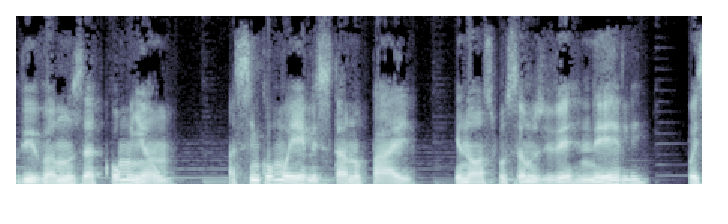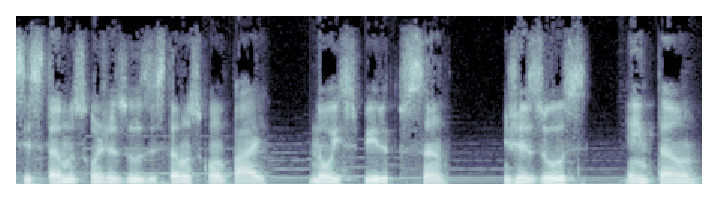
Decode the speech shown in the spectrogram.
vivamos a comunhão assim como Ele está no Pai, que nós possamos viver nele, pois se estamos com Jesus, estamos com o Pai no Espírito Santo. Jesus, então,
